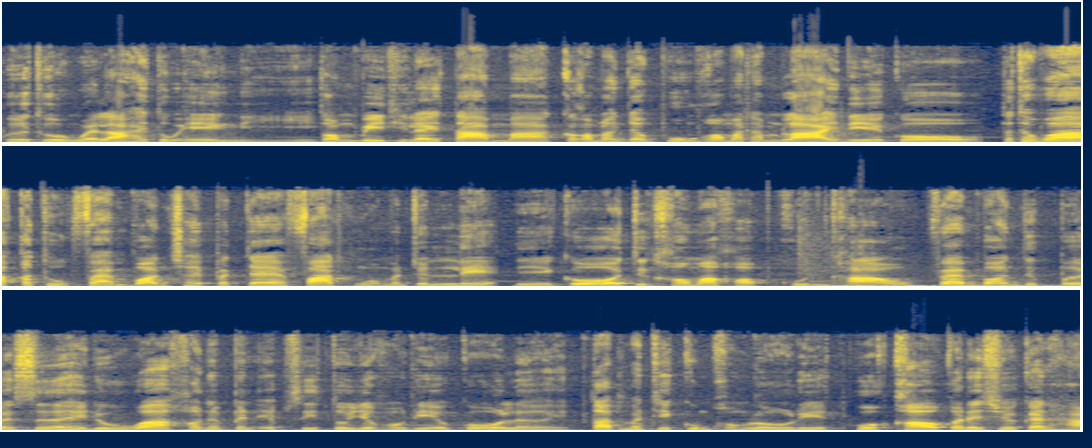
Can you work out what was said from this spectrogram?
เพื่อถ่วงเวลาให้ตัวเองหนี ซอมบี้ที่ไล่ตามมาก็กำลังจะพุ่งเข้ามาทำร้ายดีเอโกแต่ทว่าก็ถูกแฟนบอลใช้ประแจฟาดหัวมันจนเละดีเอโกจึงเข้ามาขอบคุณเขาแฟนบอลจึงเปิดเสื้อให้ดูว่าเขานั้นเป็น FC ตัวยงของดีเอโกเลย ตัดมาที่กลุ่มของโลลิสพวกเขาก็ได้ช่วยกันหา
